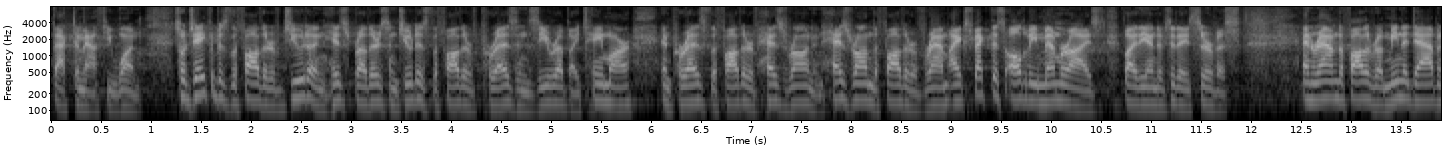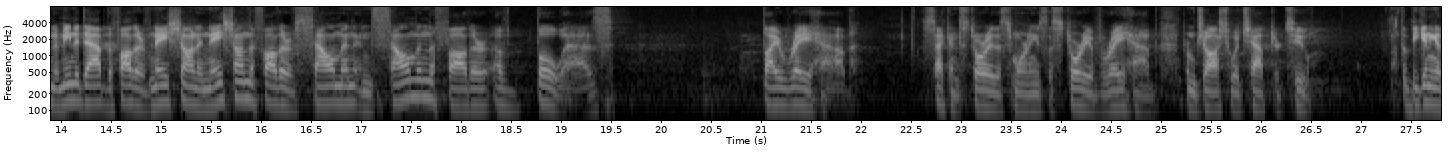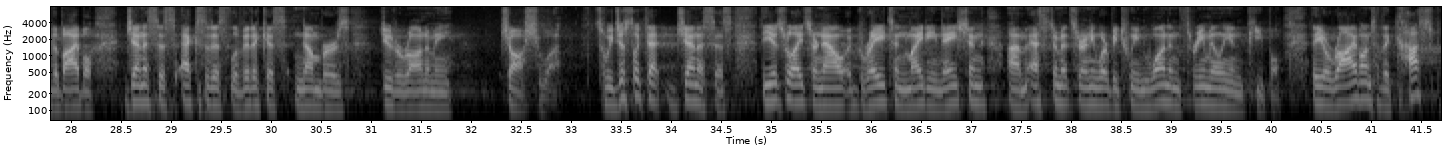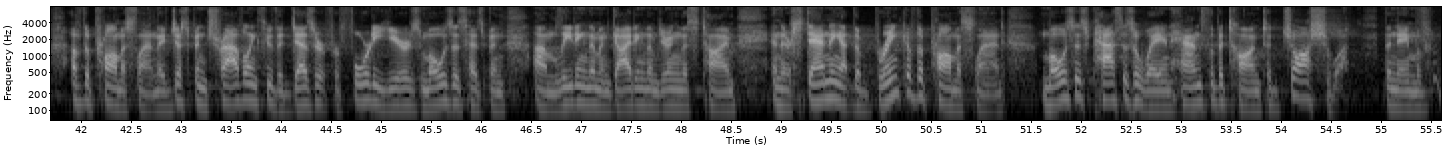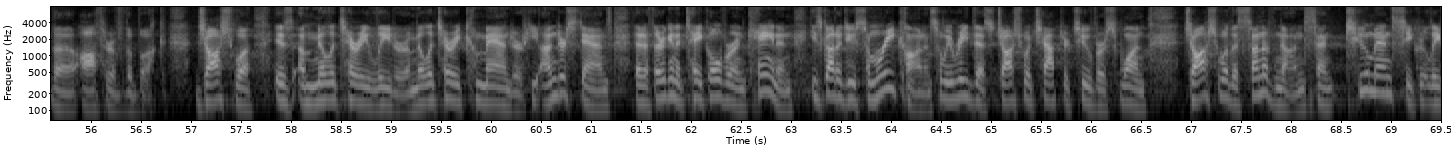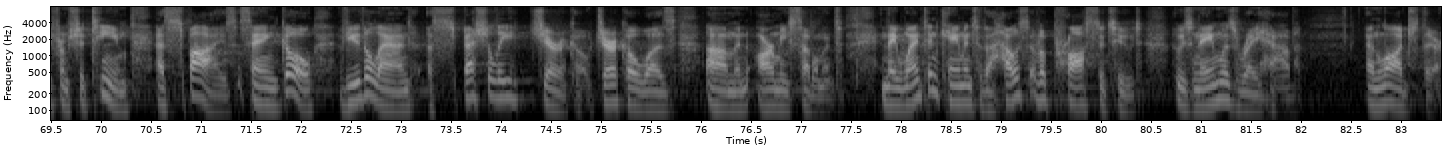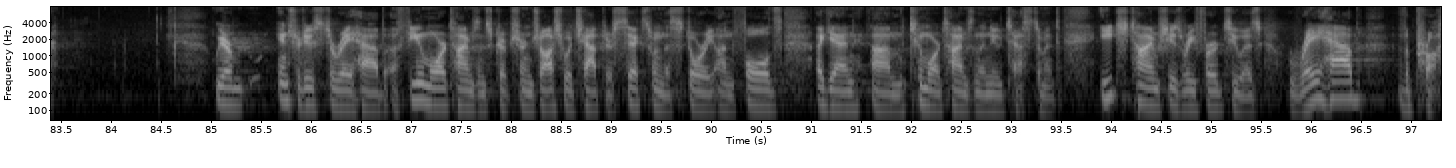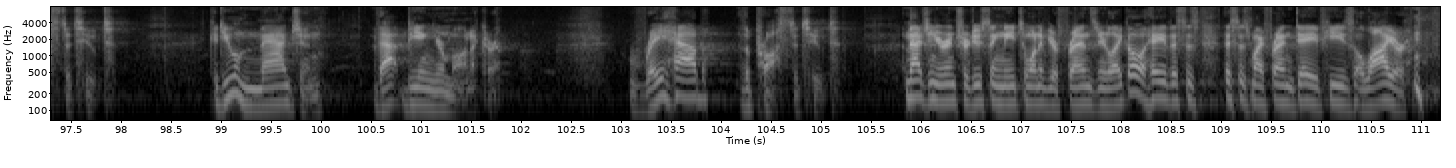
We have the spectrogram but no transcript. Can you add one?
Back to Matthew 1. So Jacob is the father of Judah and his brothers, and Judah is the father of Perez and Zerah by Tamar, and Perez the father of Hezron, and Hezron the father of Ram. I expect this all to be memorized by the end of today's service and Ram the father of Amminadab, and Amminadab the father of Nahshon, and Nahshon the father of Salmon, and Salmon the father of Boaz by Rahab. second story this morning is the story of Rahab from Joshua chapter 2. At the beginning of the Bible Genesis, Exodus, Leviticus, Numbers, Deuteronomy, Joshua. So we just looked at Genesis. The Israelites are now a great and mighty nation. Um, estimates are anywhere between one and three million people. They arrive onto the cusp of the promised land. They've just been traveling through the desert for 40 years. Moses has been um, leading them and guiding them during this time. And they're standing at the brink of the promised land. Moses passes away and hands the baton to Joshua the name of the author of the book. Joshua is a military leader, a military commander. He understands that if they're going to take over in Canaan, he's got to do some recon. And so we read this Joshua chapter 2, verse 1. Joshua the son of Nun sent two men secretly from Shittim as spies, saying, Go, view the land, especially Jericho. Jericho was um, an army settlement. And they went and came into the house of a prostitute whose name was Rahab and lodged there. We are introduced to Rahab a few more times in Scripture in Joshua chapter 6 when the story unfolds. Again, um, two more times in the New Testament. Each time she is referred to as Rahab the prostitute. Could you imagine that being your moniker? Rahab the prostitute. Imagine you're introducing me to one of your friends and you're like, oh, hey, this is, this is my friend Dave. He's a liar.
